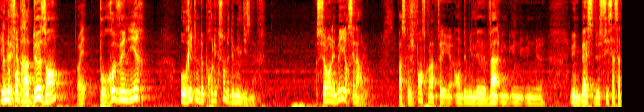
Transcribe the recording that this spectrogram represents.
il nous faudra deux ans oui pour revenir au rythme de production de 2019, selon les meilleurs scénarios. Parce que je pense qu'on a fait en 2020 une, une, baisse de 6 à 7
